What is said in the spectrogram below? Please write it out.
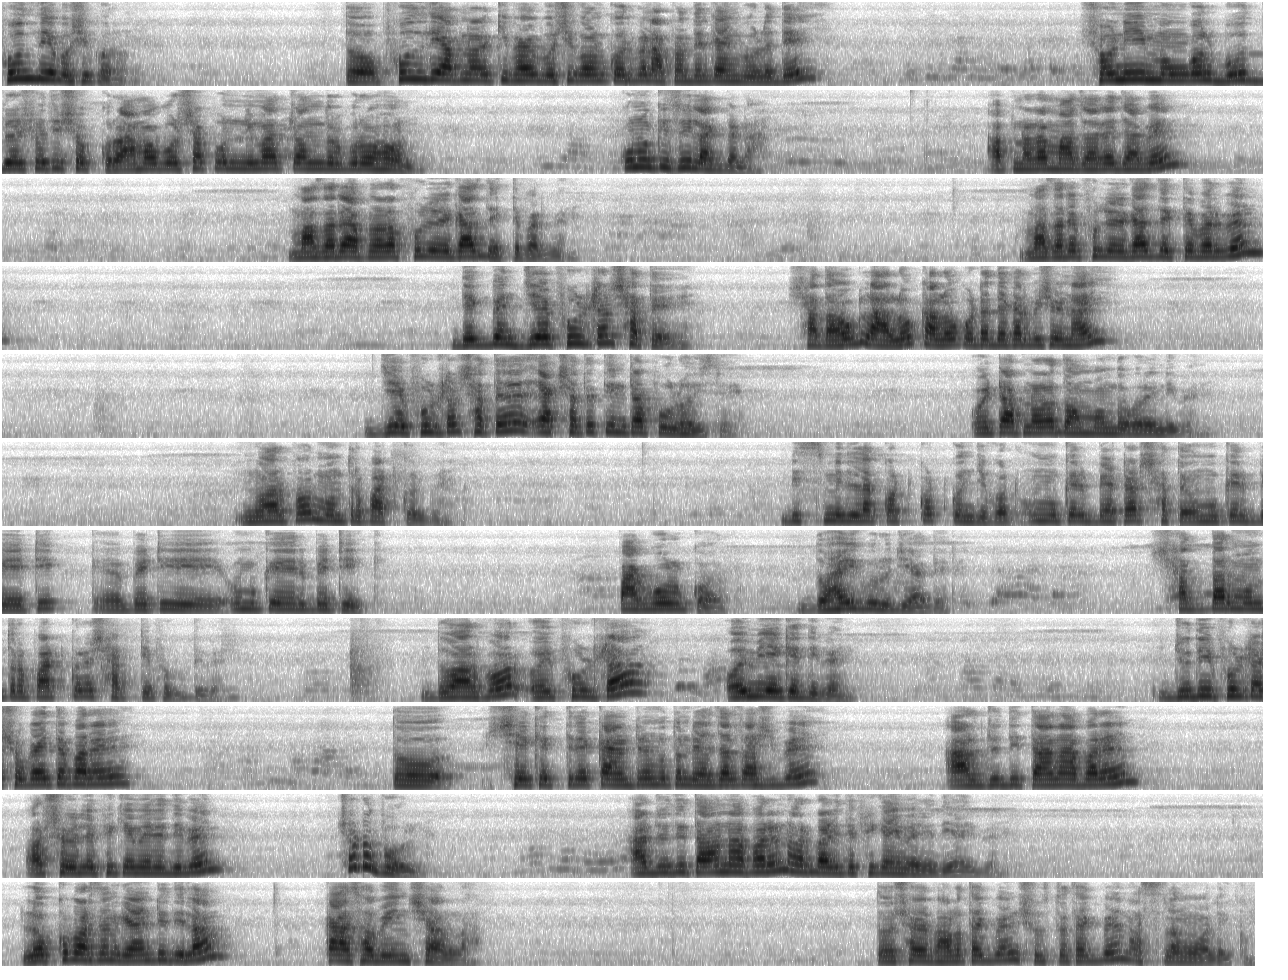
ফুল দিয়ে বশীকরণ। তো ফুল দিয়ে আপনারা কীভাবে বশীকরণ করবেন আপনাদেরকে আমি বলে দেই। শনি, মঙ্গল, বুধ, বৃহস্পতি, শুক্র আমাবস্যা পূর্ণিমা, চন্দ্রগ্রহণ, কোনো কিছুই লাগবে না। আপনারা মাজারে যাবেন। মাজারে আপনারা ফুলের গাছ দেখতে পারবেন। মাজারে ফুলের গাছ দেখতে পারবেন। দেখবেন যে ফুলটার সাথে সাদা হোক, লাল হোক, কালো হোক, ওটা দেখার বিষয় নাই। যে ফুলটার সাথে একসাথে তিনটা ফুল হয়েছে ওইটা আপনারা দম বন্ধ করে নেবেন। নেওয়ার পর মন্ত্র পাঠ করবেন। বিসমিল্লা কটকট কঞ্জিকট, উমুকের বেটার সাথে, উমুকের বেটিক, বেটি, উমুকের বেটিক পাগল কর দোহাই গুরু জিয়াদের সাতবার মন্ত্র পাঠ করে সাতটি ফুক দিবেন। দেওয়ার পর ওই ফুলটা ওই মেয়েকে দিবেন। যদি ফুলটা শুকাইতে পারে, তো সেক্ষেত্রে কারেন্টের মতন রেজাল্ট আসবে। আর যদি তা না পারেন, আর শরীরে ফিকে মেরে দিবেন, ছোট ফুল। আর যদি তাও না পারেন, ওর বাড়িতে ফিকাই মেরে দিয়ে আসবেন লক্ষ পার্সেন্ট গ্যারান্টি দিলাম, কাজ হবে ইনশাল্লাহ তো সবাই ভালো থাকবেন, সুস্থ থাকবেন, আসসালামু আলাইকুম।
